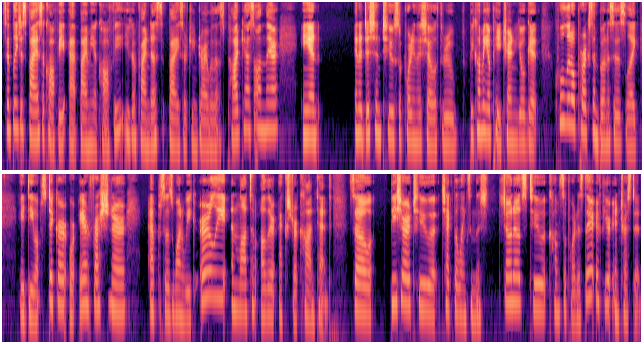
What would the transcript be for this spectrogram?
simply just buy us a coffee at Buy Me a Coffee. You can find us by searching Drive With Us podcast on there. And in addition to supporting the show through becoming a patron, you'll get cool little perks and bonuses like a D Up sticker or air freshener, episodes one week early, and lots of other extra content. So be sure to check the links in the show notes to come support us there if you're interested.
